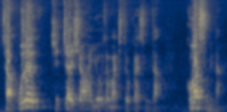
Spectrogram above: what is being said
자, 오늘 진짜 시황은 여기서 마치도록 하겠습니다. 고맙습니다.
